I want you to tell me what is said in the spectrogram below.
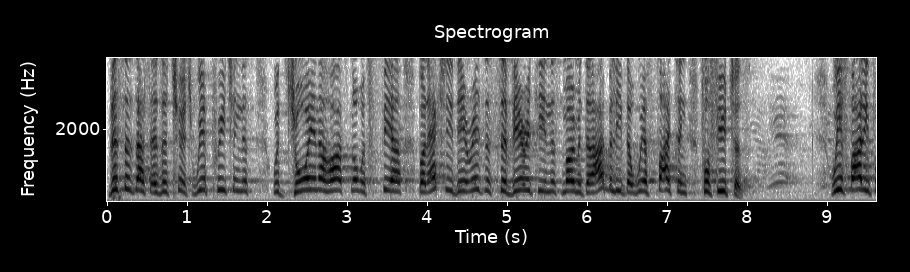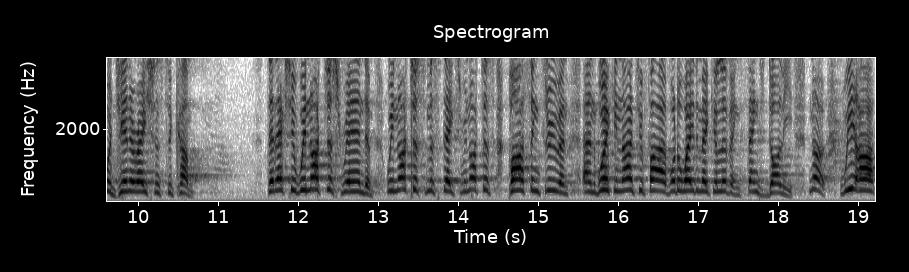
This is us as a church. We're preaching this with joy in our hearts, not with fear, but actually there is a severity in this moment that I believe that we're fighting for futures. We're fighting for generations to come. That actually we're not just random. We're not just mistakes. We're not just passing through and, and working nine to five. What a way to make a living. Thanks, Dolly. No, we are,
